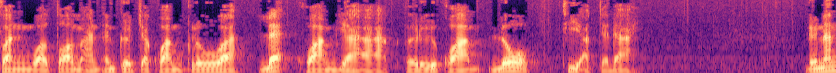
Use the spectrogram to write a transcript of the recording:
ฟันวะตอมานอันเกิดจากความกลัวและความอยากหรือความโลภที่อยากจะได้ ดังนั้น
